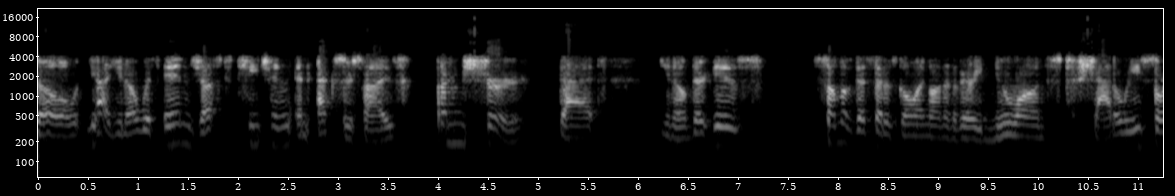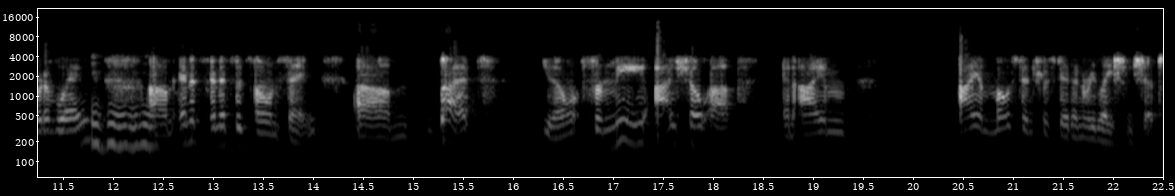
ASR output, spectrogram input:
So, yeah, you know, within just teaching an exercise, I'm sure that, you know, there is some of this that is going on in a very nuanced, shadowy sort of way, Mm-hmm, mm-hmm. um, and it's and it's its own thing. Um, but you know, for me, I show up and I am I am most interested in relationships.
